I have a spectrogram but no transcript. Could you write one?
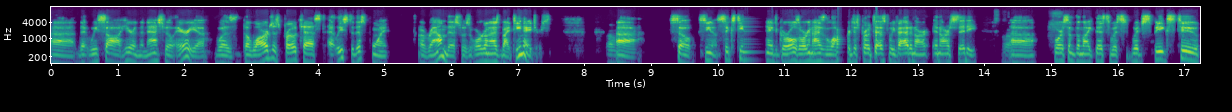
uh, that we saw here in the Nashville area was the largest protest, at least to this point, around this was organized by teenagers. Oh. Uh, so, so, you know, 16 teenage girls organized the largest protest we've had in our in our city uh, for something like this, which which speaks to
